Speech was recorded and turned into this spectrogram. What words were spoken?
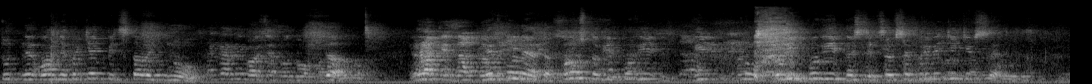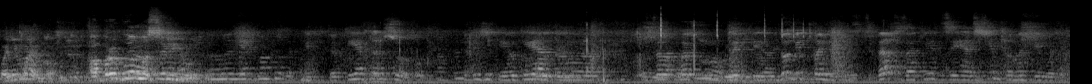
тут не, вам не хочуть підставити ногу. Така риба вся подобна. Да. Раки за Ніхто не це, просто відповід, від, ну, до відповідності це все приведіть і все. Понимаете? А проблема серйозна. Ну, я ж могу ответить. Вот я хорошо, вот, подождите, вот я э, за, вот, ну, в эти- до відповідності, да, в соответствии с чем-то мы приводим.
